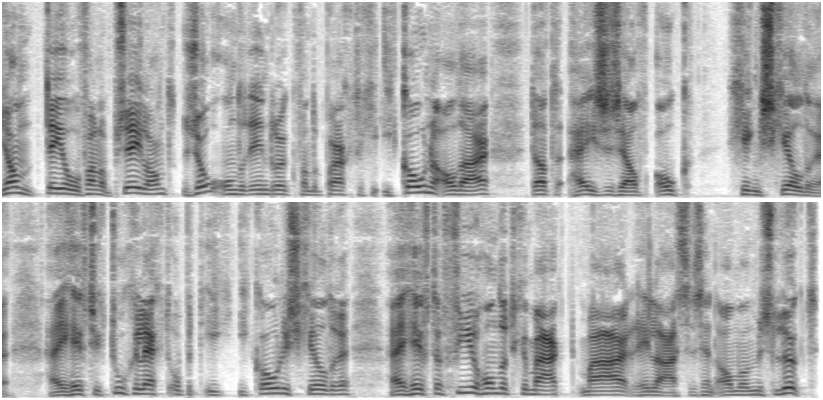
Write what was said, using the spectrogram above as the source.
Jan Theo van op Zeeland zo onder de indruk van de prachtige iconen al daar dat hij ze zelf ook ging schilderen. Hij heeft zich toegelegd op het iconen schilderen. Hij heeft er 400 gemaakt, maar helaas, ze zijn allemaal mislukt.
